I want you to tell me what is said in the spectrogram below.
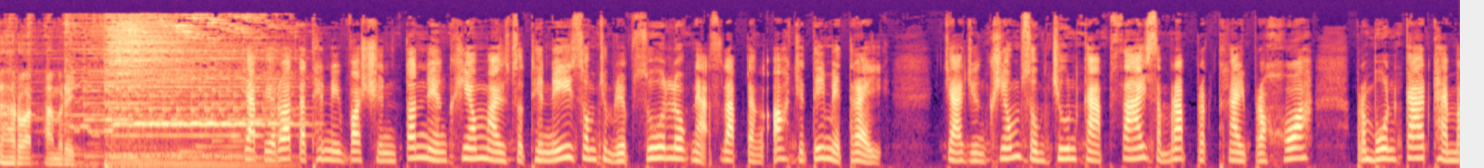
សហរដ្ឋអាមេរិក។ ចាប់ពីរដ្ឋធានី Washington នាងខ្ញុំម៉ៅសុធានីសូមជម្រាបសួរលោកអ្នកស្ដាប់ទាំងអស់ជាទីមេត្រី ចាយើងខ្ញុំសូមជូនការផ្សាយសម្រាប់ព្រឹកថ្ងៃប្រហ័ស9កើតខែម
